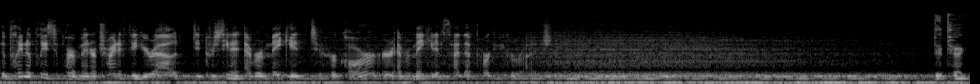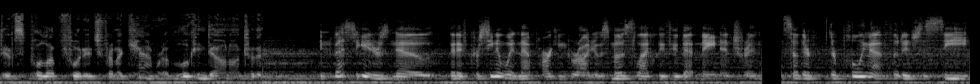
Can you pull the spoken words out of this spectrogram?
The Plano Police Department are trying to figure out did Christina ever make it to her car or ever make it inside that parking garage? Detectives pull up footage from a camera looking down onto the. Investigators know that if Christina went in that parking garage, it was most likely through that main entrance. So they're they're pulling that footage to see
